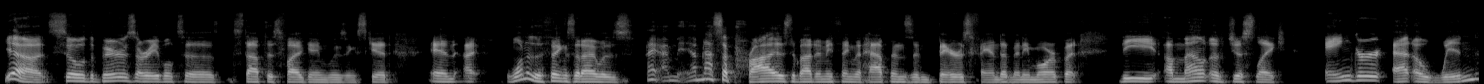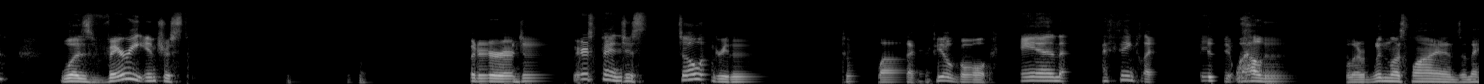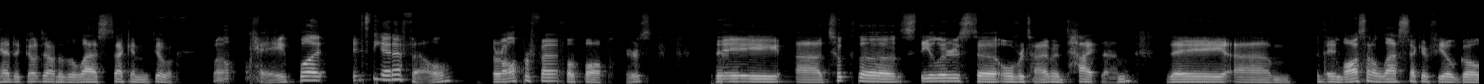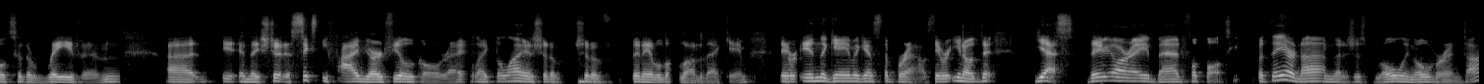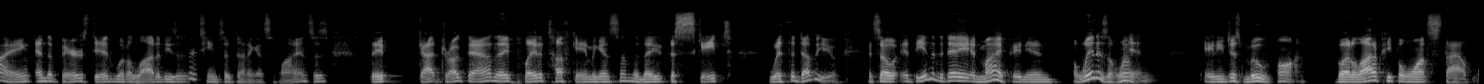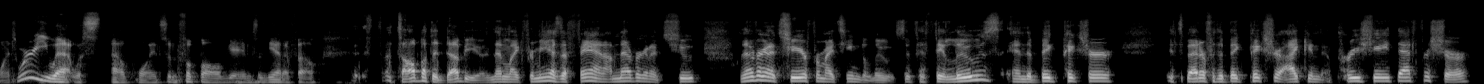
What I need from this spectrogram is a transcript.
Yeah, so the Bears are able to stop this five game losing skid, and I one of the things that I was I, I mean, I'm not surprised about anything that happens in Bears fandom anymore, but the amount of just like anger at a win was very interesting. Twitter and just Bears fans just so angry that field goal, and I think like well they're winless Lions and they had to go down to the last second and field. Well, okay, but it's the NFL. They're all professional football players. They uh, took the Steelers to overtime and tied them. They um, they lost on a last second field goal to the Ravens. Uh, and they should a 65 yard field goal, right? Like the Lions should have should have been able to hold on to that game. They were in the game against the Browns. They were, you know, the, yes, they are a bad football team, but they are not that is just rolling over and dying. And the Bears did what a lot of these other teams have done against the Lions is they got drugged down, they played a tough game against them, and they escaped with the W. And so at the end of the day, in my opinion, a win is a win, and you just move on but a lot of people want style points. Where are you at with style points in football games in the NFL? It's, all about the W. And then, like for me as a fan, I'm never going to shoot. I'm never going to cheer for my team to lose. If if they lose and the big picture, it's better for the big picture. I can appreciate that for sure.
